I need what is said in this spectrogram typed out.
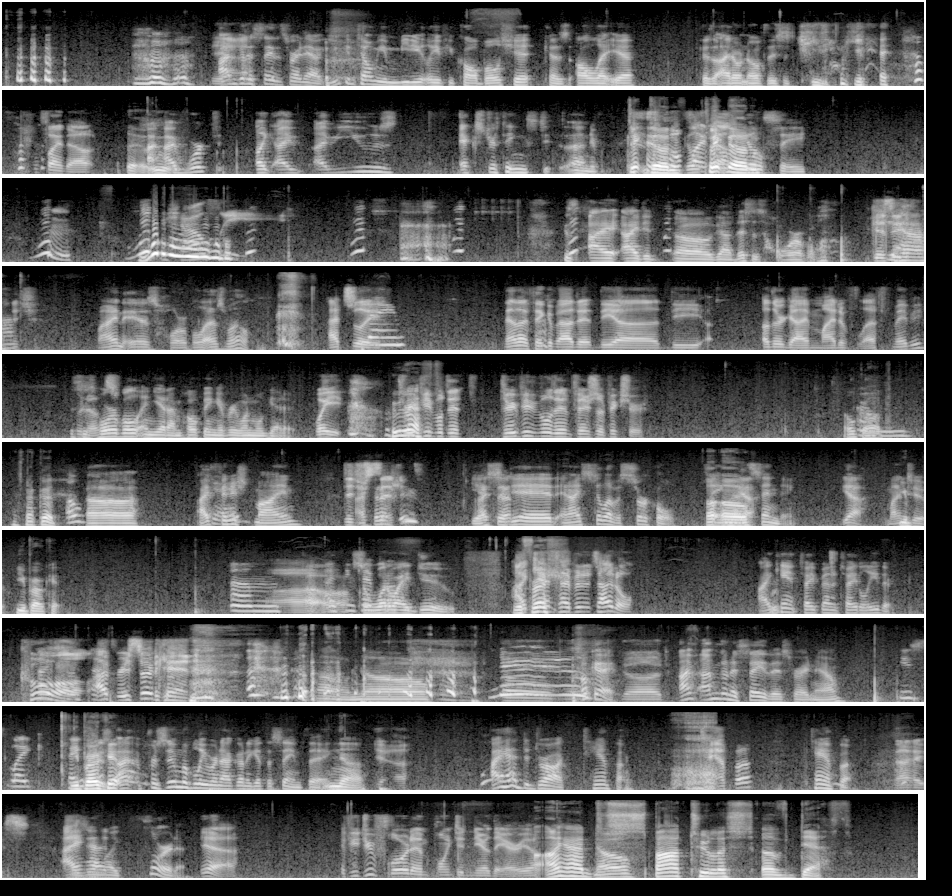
yeah. I'm gonna say this right now. You can tell me immediately if you call bullshit, because I'll let you. Because I don't know if this is cheating yet. We'll find out. Uh, I, I've worked, like I've I've used extra things to. Uh, never. click done. We'll find click out. done. You'll see. Hmm. Shall see. 'Cause I I did. Oh god, this is horrible. 'Cause Yeah. it- mine is horrible as well. Actually, Same. now that I think about it, the uh, the other guy might have left. Maybe. This Who is knows? horrible, and yet I'm hoping everyone will get it. Wait, Who three left? people didn't. Three people didn't finish their picture. Oh god, Um, that's not good. oh, Uh, I Okay. finished mine. Did you I send it? Yes, I, sent- did, and I still have a circle saying Uh-oh. that it's sending. Yeah, mine You, too. you broke it. um, Uh, I think So I what do broke I it. Do? I can't type in a title. I can't type in a title either. Cool. I I've restarted again. Oh no. No, oh, Okay, God. I'm I'm gonna say this right now. he's like. You broke it? I, presumably, we're not gonna get the same thing. No. Yeah. I had to draw Tampa. Tampa. Tampa. Nice. I as in, had. like Florida. Yeah. If you drew Florida and pointed near the area, I had No. Spartulus of Death.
